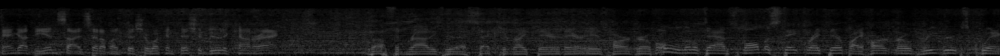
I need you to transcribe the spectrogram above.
And got the inside set up on Fisher. What can Fisher do to counteract? Rough and rowdy through that section right there. There is Hargrove. Oh, little dab. Small mistake right there by Hargrove. Regroups quick.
